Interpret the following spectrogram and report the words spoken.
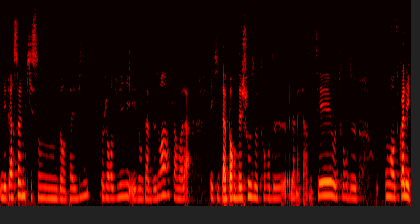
les personnes qui sont dans ta vie aujourd'hui et dont tu as besoin, enfin voilà, et qui t'apportent des choses autour de la maternité, autour de. ou en tout cas les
